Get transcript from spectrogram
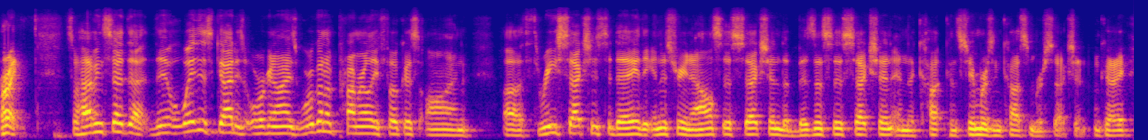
All right. So having said that, the way this guide is organized, we're going to primarily focus on uh, three sections today, the industry analysis section, the businesses section, and the consumers and customers section, okay?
